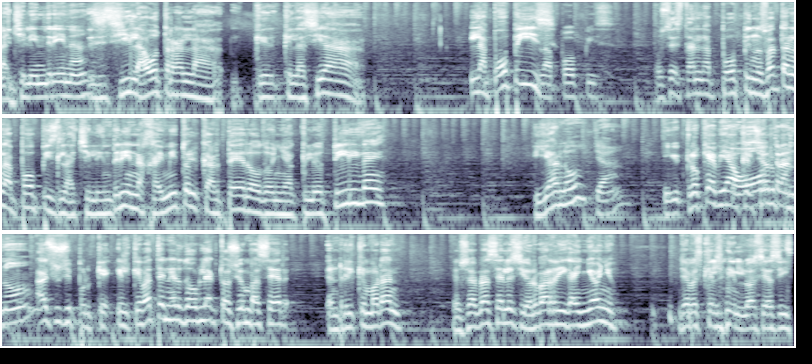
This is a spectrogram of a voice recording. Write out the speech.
La chilindrina. Sí, la otra, la. que, que la hacía. La Popis. La popis. O sea, están la Popis. Nos faltan la Popis, la chilindrina, Jaimito el cartero, Doña Cleotilde. Y ya no. Ya. Y creo que había Porque el señor- otra, ¿no? Ah, eso sí, porque el que va a tener doble actuación va a ser Enrique Morán. O sea, va a ser el señor Barriga y ñoño. Ya ves que él lo hace así.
